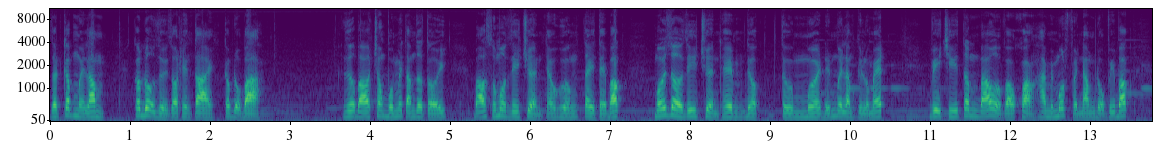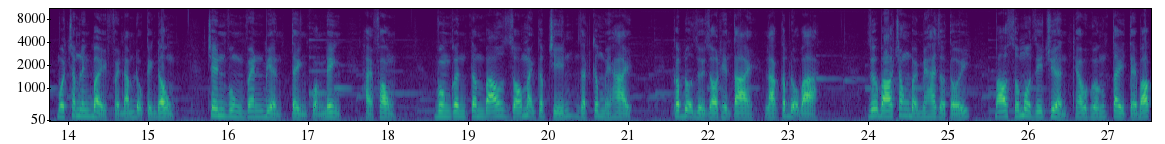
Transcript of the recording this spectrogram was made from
giật cấp 15, cấp độ rủi ro thiên tai cấp độ 3. Dự báo trong 48 giờ tới, bão số 1 di chuyển theo hướng Tây Tây Bắc, mỗi giờ di chuyển thêm được từ 10 đến 15 km. Vị trí tâm bão ở vào khoảng 21,5 độ Vĩ Bắc, 107,5 độ Kinh Đông, trên vùng ven biển tỉnh Quảng Ninh, Hải Phòng. Vùng gần tâm bão gió mạnh cấp 9, giật cấp 12. Cấp độ rủi ro thiên tai là cấp độ 3. Dự báo trong 72 giờ tới, bão số 1 di chuyển theo hướng Tây Tây Bắc,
